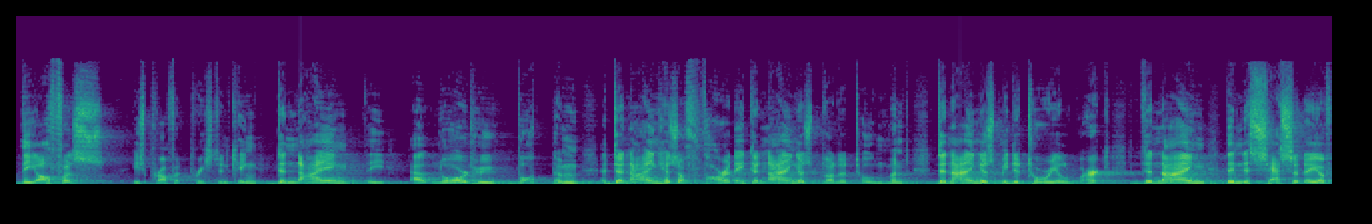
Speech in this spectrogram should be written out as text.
the office, he's prophet, priest, and king, denying the uh, Lord who bought them, denying his authority, denying his blood atonement, denying his mediatorial work, denying the necessity of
